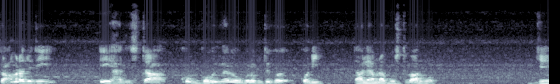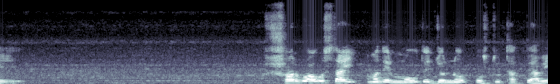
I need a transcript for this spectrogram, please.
তো আমরা যদি এই হাদিসটা খুব গভীরভাবে উপলব্ধি করি, তাহলে আমরা বুঝতে পারব যে সর্ব অবস্থায় আমাদের মৌতের জন্য প্রস্তুত থাকতে হবে।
